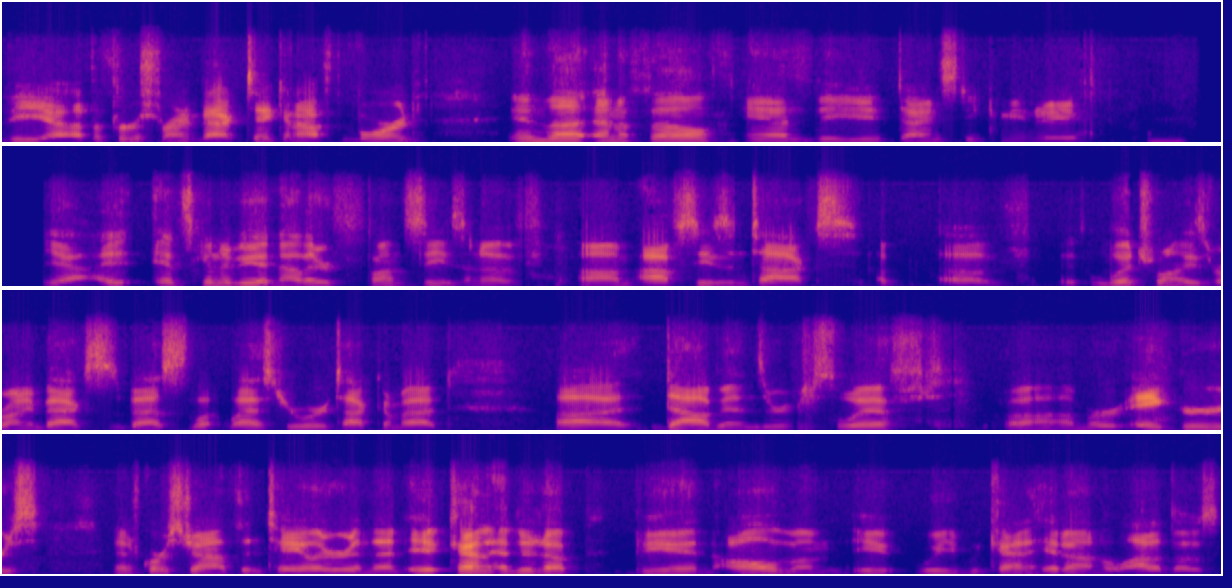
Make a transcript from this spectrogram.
the uh, the first running back taken off the board in the NFL and the dynasty community. Yeah, it, it's going to be another fun season of um, off-season talks of, of which one of these running backs is best. Last year we were talking about uh, Dobbins or Swift um, or Akers, and of course Jonathan Taylor, and then it kind of ended up being all of them. It, we we kind of hit on a lot of those.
